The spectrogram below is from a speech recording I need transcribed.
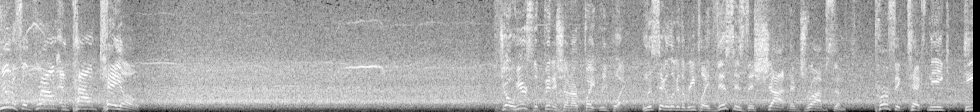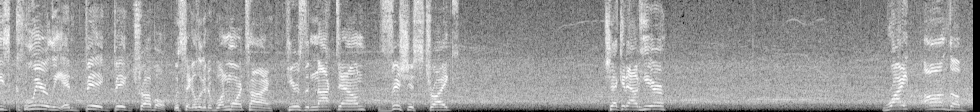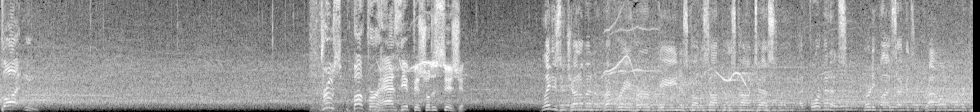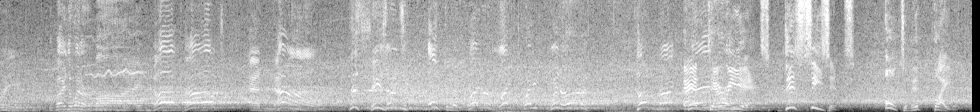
Beautiful ground and pound KO. Joe, here's the finish on our fight replay. Let's take a look at the replay. This is the shot that drops him. Perfect technique. He's clearly in big, big trouble. Let's take a look at it one more time. Here's the knockdown. Vicious strike. Check it out here. Right on the button. Bruce Buffer has the official decision. Ladies and gentlemen, referee Herb Dean has called a stop to this contest at 4 minutes, 35 seconds of round number three. Declaring the winner by knockout. And now, this season's Ultimate Fighter lightweight winner, Comeback And there he is, this season's Ultimate Fighter.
